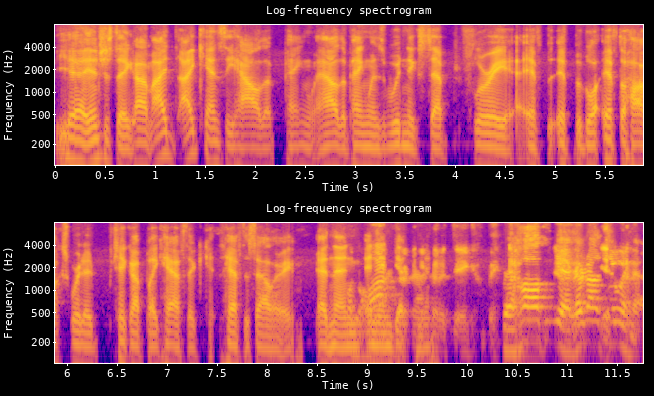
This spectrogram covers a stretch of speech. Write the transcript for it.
Yeah, interesting. Um, I I can't see how the Peng how the Penguins wouldn't accept Fleury if if the if the Hawks were to take up like half the half the salary and then well, the and then get are not going to take. The Hawks, yeah, they're not Yeah. doing that.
